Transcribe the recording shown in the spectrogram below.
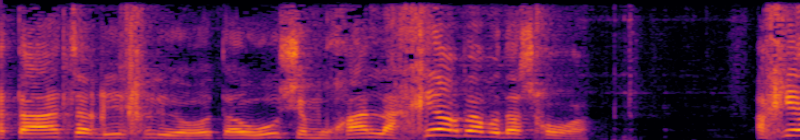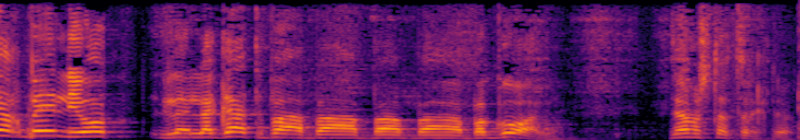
אתה צריך להיות ההוא שמוכן להכי הרבה עבודה שחורה. הכי הרבה להיות, לגעת בגועל. זה מה שאתה צריך להיות.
